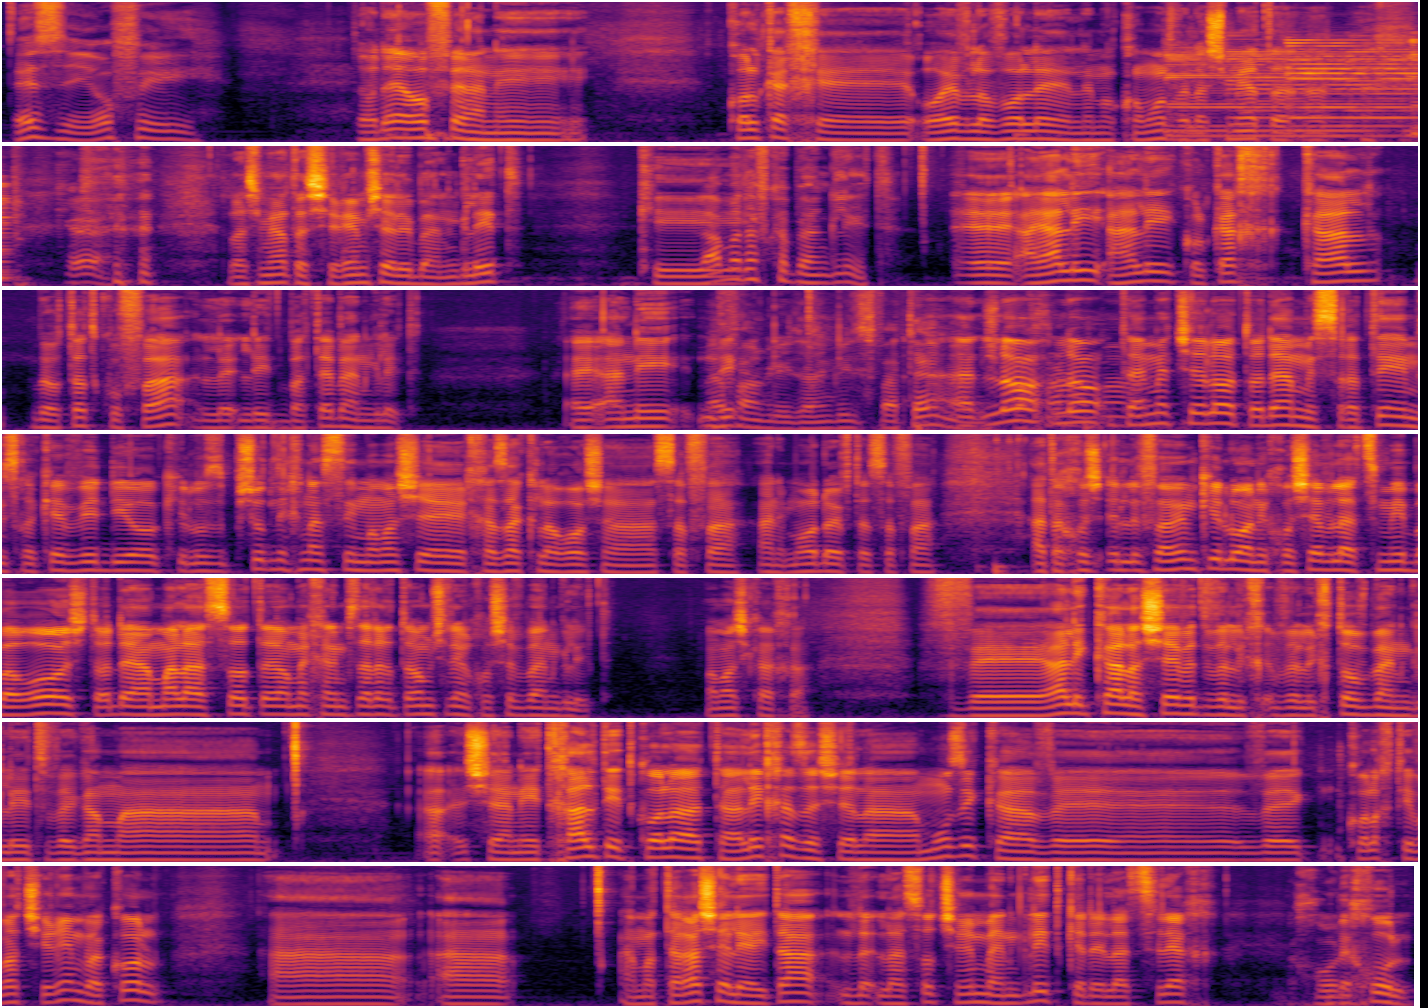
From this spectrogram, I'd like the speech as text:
איזה יופי. אתה יודע, עופר, אני כל כך אה, אוהב לבוא למקומות ולהשמיע את, ה- כן. את השירים שלי באנגלית, כי... למה דווקא באנגלית? אה, היה לי, היה לי כל כך קל באותה תקופה להתבטא באנגלית. אה, אני... מאיפה אנגלית? זה אנגלית שפת אם? אה, לא? לא? את האמת שלא, אתה יודע, מסרטים, משחקי וידאו, כאילו זה פשוט נכנס לי ממש אה, חזק לראש, השפה. אני מאוד אוהב את השפה. אתה חושב, לפעמים כאילו אני חושב לעצמי בראש, אתה יודע, מה לעשות היום, איך אני מסדר את היום שלי, אני חושב באנגלית. ממש ככה. והיה לי קל לשבת ולכ- ולכתוב באנגלית, וגם ה... כשאני התחלתי את כל התהליך הזה של המוזיקה ו... וכל הכתיבת שירים והכל, ה... ה... המטרה שלי הייתה לעשות שירים באנגלית כדי להצליח בחו"ל. בחו"ל.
